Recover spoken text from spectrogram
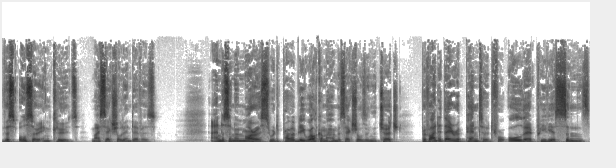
This also includes my sexual endeavors. Anderson and Morris would probably welcome homosexuals in the church, provided they repented for all their previous sins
